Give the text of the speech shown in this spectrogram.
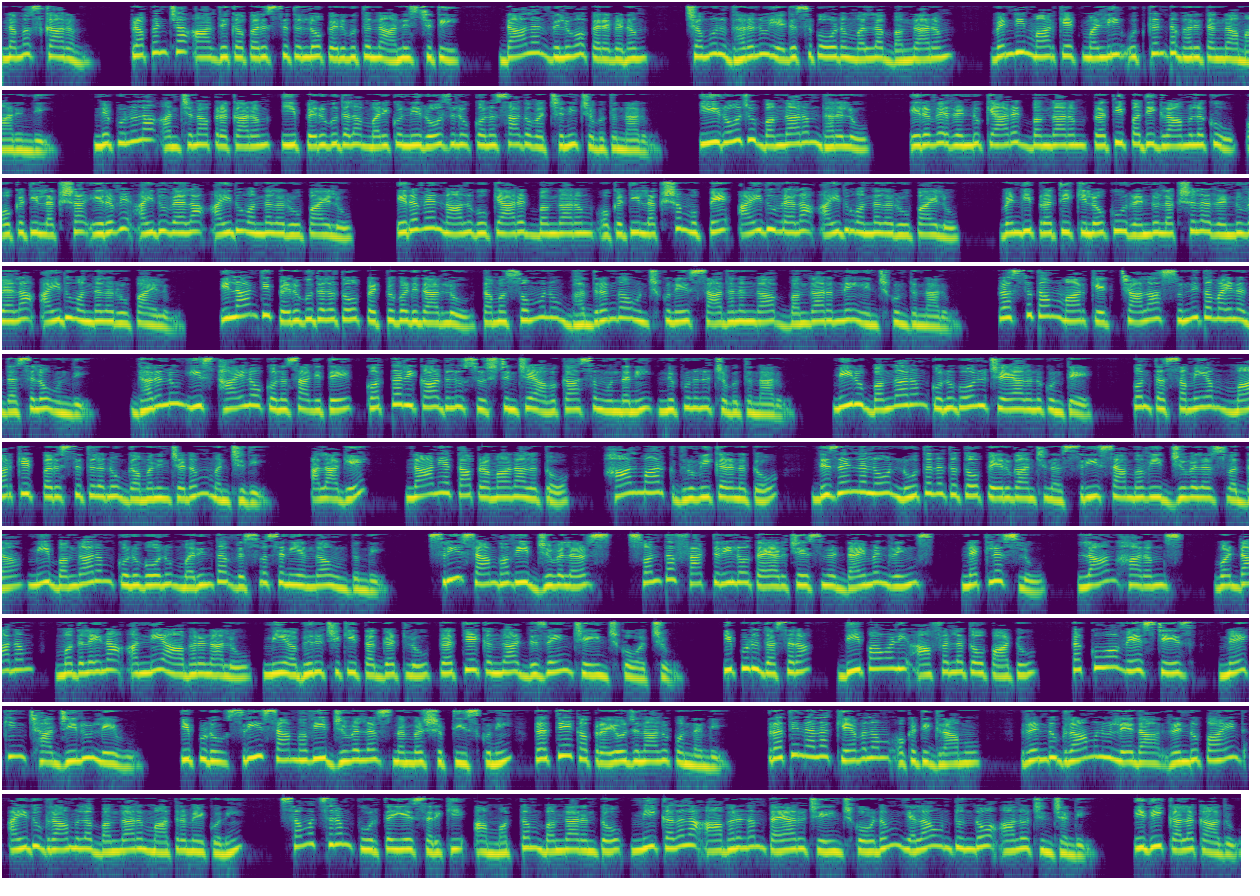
నమస్కారం. ప్రపంచ ఆర్థిక పరిస్థితుల్లో పెరుగుతున్న అనిశ్చితి డాలర్ విలువ పెరగడం చమురు ధరలు ఎగసిపోవడం వల్ల బంగారం వెండి మార్కెట్ మళ్ళీ ఉత్కంఠభరితంగా మారింది. నిపుణుల అంచనా ప్రకారం ఈ పెరుగుదల మరికొన్ని రోజులు కొనసాగవచ్చని చెబుతున్నారు. ఈ రోజు బంగారం ధరలు ఇరవై రెండు క్యారెట్ బంగారం ప్రతి పది గ్రాములకు ఒకటి లక్ష ఇరవై ఐదు వేల ఐదు వందల రూపాయలు ఇరవై నాలుగు క్యారెట్ బంగారం ఒకటి లక్ష ముప్పై ఐదు వేల ఐదు వందల రూపాయలు వెండి ప్రతి కిలోకు రెండు లక్షల రెండు వేల ఐదు వందల రూపాయలు. ఇలాంటి పెరుగుదలతో పెట్టుబడిదారులు తమ సొమ్మును భద్రంగా ఉంచుకునే సాధనంగా బంగారంనే ఎంచుకుంటున్నారు. ప్రస్తుతం మార్కెట్ చాలా సున్నితమైన దశలో ఉంది. ధరలు ఈ స్థాయిలో కొనసాగితే కొత్త రికార్డులు సృష్టించే అవకాశం ఉందని నిపుణులు చెబుతున్నారు. మీరు బంగారం కొనుగోలు చేయాలనుకుంటే కొంత సమయం మార్కెట్ పరిస్థితులను గమనించడం మంచిది. అలాగే నాణ్యతా ప్రమాణాలతో హాల్మార్క్ ధృవీకరణతో డిజైన్లలో నూతనతతో పేరుగాంచిన శ్రీ శాంభవి జ్యువెలర్స్ వద్ద మీ బంగారం కొనుగోలు మరింత విశ్వసనీయంగా ఉంటుంది. శ్రీ శాంభవి జ్యువెలర్స్ స్వంత ఫ్యాక్టరీలో తయారు చేసిన డైమండ్ రింగ్స్ నెక్లెస్లు లాంగ్ హారమ్స్ వడ్డానం మొదలైన అన్ని ఆభరణాలు మీ అభిరుచికి తగ్గట్లు ప్రత్యేకంగా డిజైన్ చేయించుకోవచ్చు. ఇప్పుడు దసరా దీపావళి ఆఫర్లతో పాటు తక్కువ వేస్టేజ్ మేకింగ్ ఛార్జీలు లేవు. ఇప్పుడు శ్రీ శాంభవి జ్యువెలర్స్ మెంబర్షిప్ తీసుకుని ప్రత్యేక ప్రయోజనాలు పొందండి. ప్రతి నెల కేవలం ఒకటి గ్రాము రెండు గ్రాములు లేదా రెండు పాయింట్ ఐదు గ్రాముల బంగారం మాత్రమే కొని సంవత్సరం పూర్తయ్యేసరికి ఆ మొత్తం బంగారంతో మీ కలల ఆభరణం తయారు చేయించుకోవడం ఎలా ఉంటుందో ఆలోచించండి. ఇది కల కాదు.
